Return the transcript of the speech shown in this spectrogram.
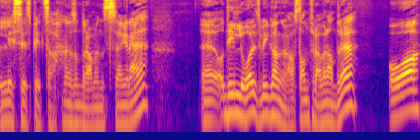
Lizzie's pizza, en sånn Drammens-greie. Eh, og de lå liksom i gangavstand fra hverandre. Og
